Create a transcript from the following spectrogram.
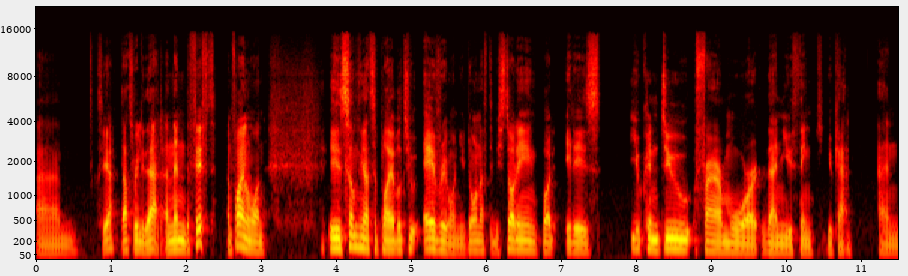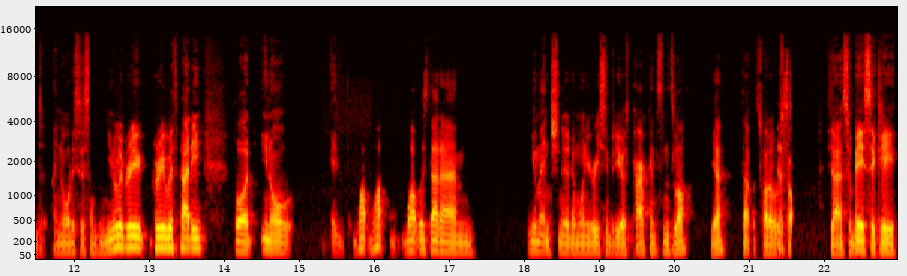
Um, so yeah, that's really that. And then the fifth and final one is something that's applicable to everyone. You don't have to be studying, but it is you can do far more than you think you can. And I know this is something you'll agree agree with, Paddy. But you know, it, what what what was that? Um, you mentioned it in one of your recent videos, Parkinson's law. Yeah, that was what it was yes. called. Yeah. So basically,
